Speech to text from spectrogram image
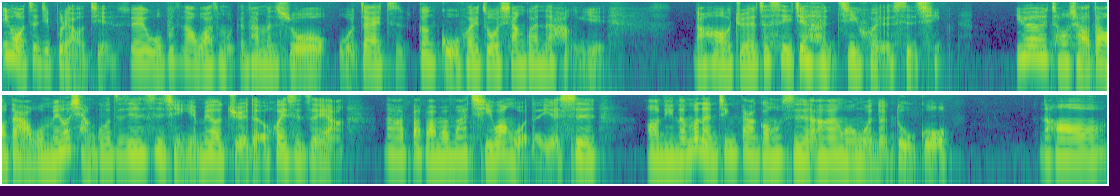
因为我自己不了解，所以我不知道我要怎么跟他们说我在跟骨灰做相关的行业，然后觉得这是一件很忌讳的事情。因为从小到大，我没有想过这件事情，也没有觉得会是这样。那爸爸妈妈期望我的也是，哦，你能不能进大公司，安安稳稳的度过，然后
